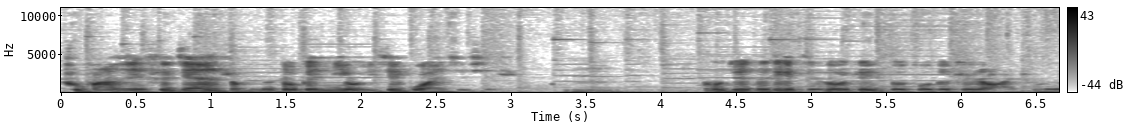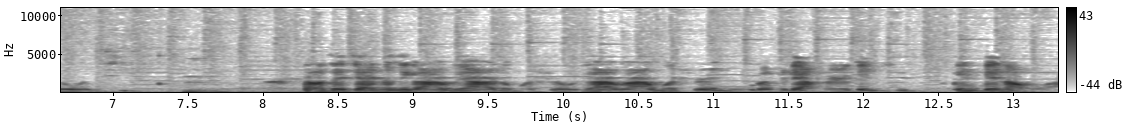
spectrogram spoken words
触发那些事件什么的，都跟你有一些关系，其实。嗯我觉得他这个节奏这一座做的至少还是没有问题。嗯然后再加上那个二 v 二的模式，我觉得二 v 二模式你无论是两个人跟机跟电脑玩，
